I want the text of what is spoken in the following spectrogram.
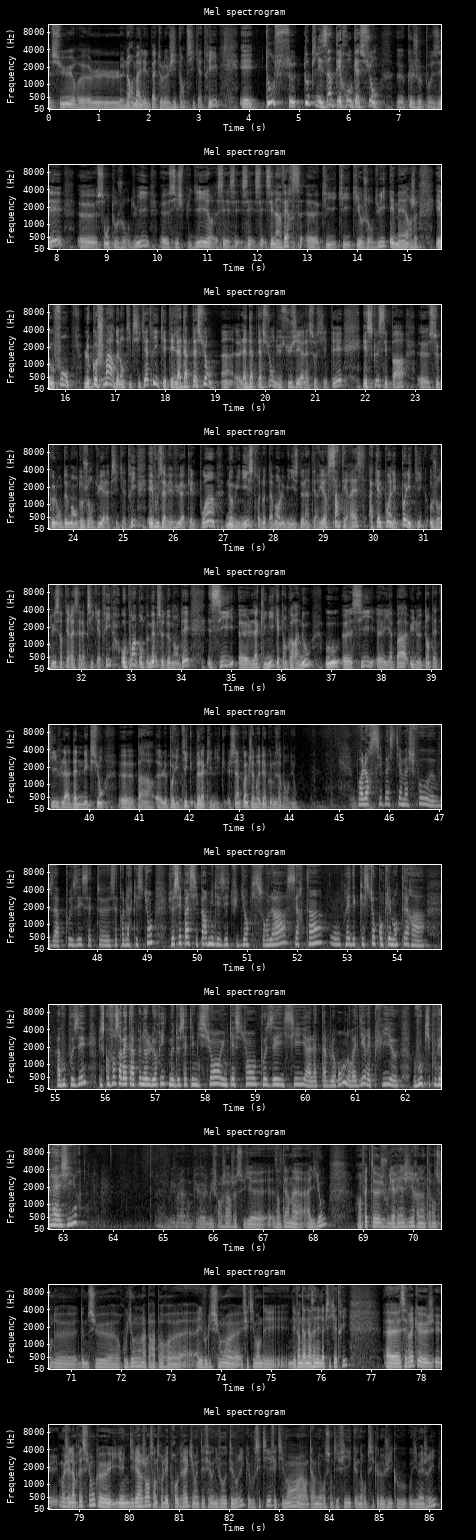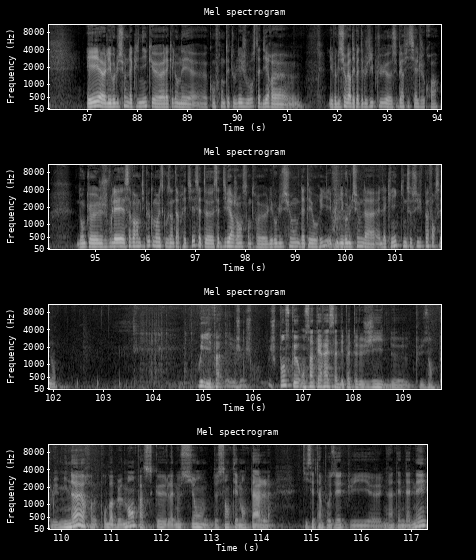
sur le normal et le pathologique en psychiatrie, et tous, toutes les interrogations euh, que je posais euh, sont aujourd'hui, euh, si je puis dire, c'est l'inverse qui, qui, qui aujourd'hui émerge. Et au fond, le cauchemar de l'antipsychiatrie, qui était l'adaptation, hein, l'adaptation du sujet à la société, est-ce que c'est pas ce que l'on demande aujourd'hui à la psychiatrie? Et vous avez vu à quel point nos ministres, notamment le ministre de l'Intérieur, s'intéressent, à quel point les politiques aujourd'hui s'intéressent à la psychiatrie, au point qu'on peut même se demander si la clinique est encore à nous ou euh, s'il n'y euh, a pas une tentative là d'annexion euh, par le politique de la clinique. C'est un point que j'aimerais bien que nous abordions. Bon alors Sébastien Macheveau vous a posé cette, cette première question. Je ne sais pas si parmi les étudiants qui sont là, certains auraient des questions complémentaires à, à vous poser, puisqu'au fond ça va être un peu le rythme de cette émission, une question posée ici à la table ronde, on va dire, et puis vous qui pouvez réagir voilà, donc euh, Louis Forgeard, je suis euh, interne à, Lyon. En fait, euh, je voulais réagir à l'intervention de, de Monsieur Rouillon là, par rapport à l'évolution effectivement des, des 20 dernières années de la psychiatrie. C'est vrai que moi j'ai l'impression qu'il y a une divergence entre les progrès qui ont été faits au niveau théorique que vous citiez effectivement en termes neuroscientifiques, neuropsychologiques ou, ou d'imagerie, et l'évolution de la clinique à laquelle on est confronté tous les jours, c'est-à-dire l'évolution vers des pathologies plus superficielles, je crois. Donc euh, je voulais savoir un petit peu comment est-ce que vous interprétiez cette, euh, divergence entre l'évolution de la théorie et puis l'évolution de la, clinique qui ne se suivent pas forcément. Oui, enfin, je, pense qu'on s'intéresse à des pathologies de plus en plus mineures, probablement parce que la notion de santé mentale qui s'est imposée depuis euh, une vingtaine d'années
